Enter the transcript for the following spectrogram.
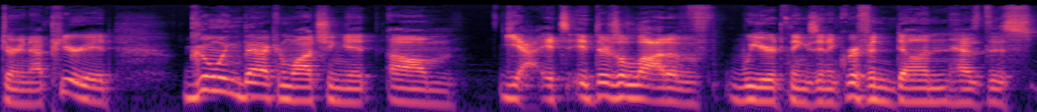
during that period, going back and watching it, um, yeah, it's it. There's a lot of weird things in it. Griffin Dunne has this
